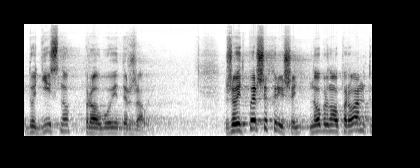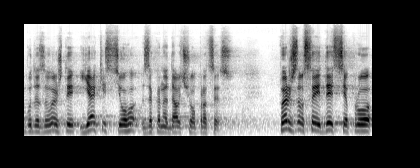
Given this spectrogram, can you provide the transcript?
до дійсно правової держави. Вже від перших рішень необраного парламенту буде залежати якість цього законодавчого процесу. Перш за все йдеться про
